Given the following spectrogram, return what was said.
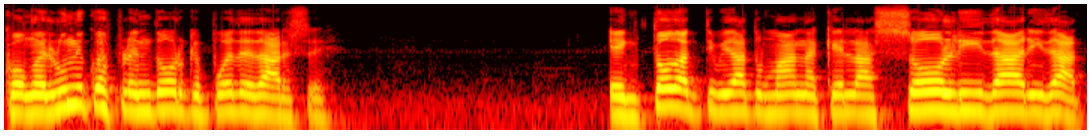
con el único esplendor que puede darse en toda actividad humana, que es la solidaridad.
